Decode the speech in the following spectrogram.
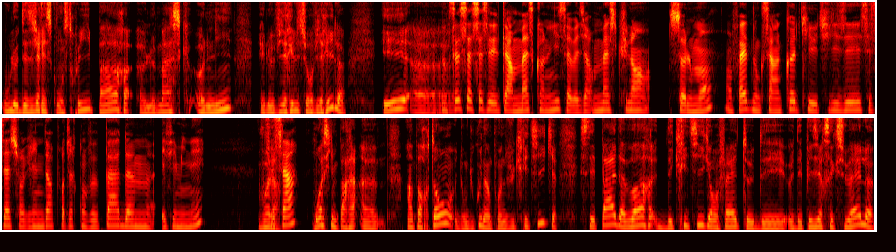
où le désir est se construit par euh, le masque only et le viril sur viril. Et euh, donc ça, ça, ça c'est le terme masque only, ça veut dire masculin seulement, en fait. Donc c'est un code qui est utilisé, c'est ça, sur Grinder pour dire qu'on veut pas d'hommes efféminés. Voilà. Ça? Moi, ce qui me paraît euh, important, donc du coup d'un point de vue critique, c'est pas d'avoir des critiques en fait des, euh, des, plaisirs sexuels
